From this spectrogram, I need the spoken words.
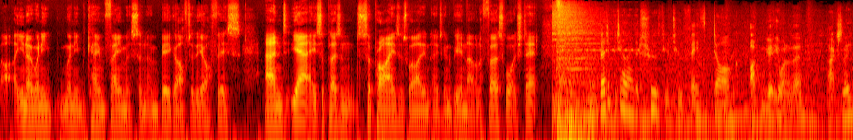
uh, you know when he when he became famous and, and big after The Office. And yeah, it's a pleasant surprise as well. I didn't know he was going to be in that when I first watched it. You'd better be telling the truth, you two-faced dog. I can get you one of them, actually.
